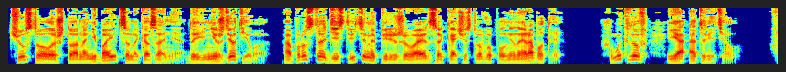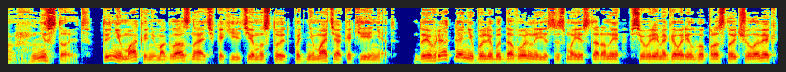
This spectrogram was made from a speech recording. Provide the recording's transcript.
Чувствовала, что она не боится наказания, да и не ждет его, а просто действительно переживает за качество выполненной работы. Хмыкнув, я ответил. «Хм, «Не стоит. Ты не маг и не могла знать, какие темы стоит поднимать, а какие нет. Да и вряд ли они были бы довольны, если с моей стороны все время говорил бы простой человек,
